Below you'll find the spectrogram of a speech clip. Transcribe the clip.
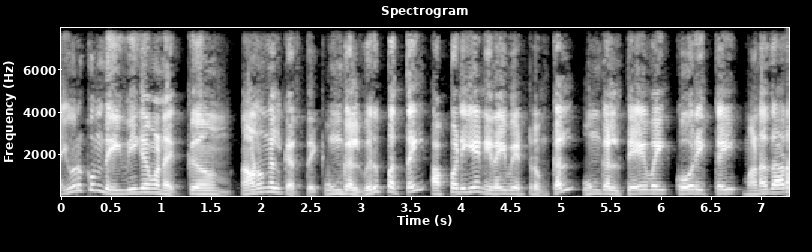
அனைவருக்கும் தெய்வீக வணக்கம். நான் உங்கள் கர்த்திக். உங்கள் விருப்பத்தை அப்படியே நிறைவேற்றும் கல் உங்கள் தேவை கோரிக்கை மனதார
